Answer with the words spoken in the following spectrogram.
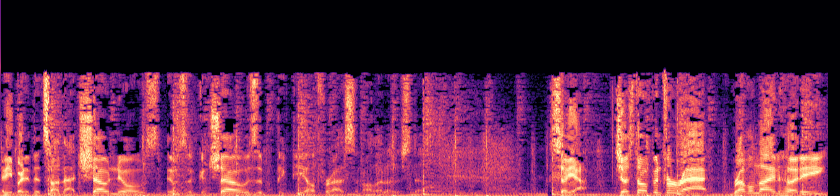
Anybody that saw that show knew it was, it was a good show. It was a big deal for us and all that other stuff. So yeah, just open for Ratt. Rebel 9 hoodie,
